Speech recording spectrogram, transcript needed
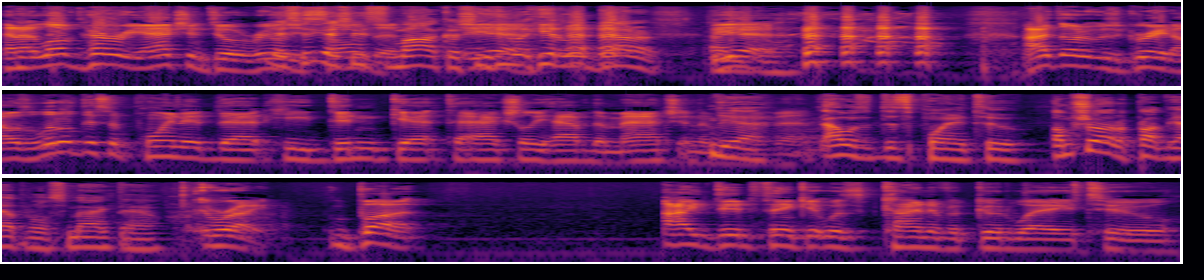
and I loved her reaction to it. Really, Yeah, she, yeah, she smiled because she yeah. he, he had a little downer. How you yeah. I thought it was great. I was a little disappointed that he didn't get to actually have the match in the main Yeah. event. I was disappointed too. I'm sure it'll probably happen on SmackDown. Right. But I did think it was kind of a good way to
